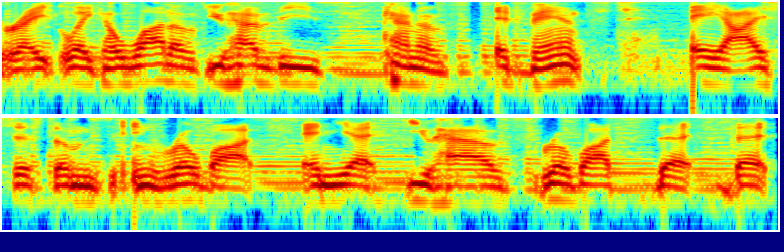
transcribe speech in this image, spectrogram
Right? Like a lot of you have these kind of advanced AI systems in robots, and yet you have robots that that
